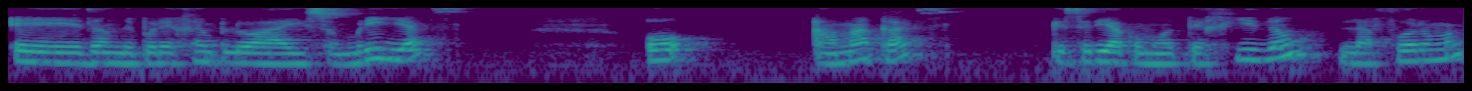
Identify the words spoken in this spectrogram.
eh, donde por ejemplo hay sombrillas o hamacas, que sería como tejido, la forma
